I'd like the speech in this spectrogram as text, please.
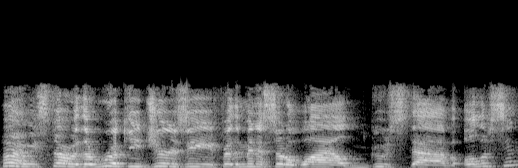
All right, we start with a rookie jersey for the Minnesota Wild, Gustav Olofsson.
